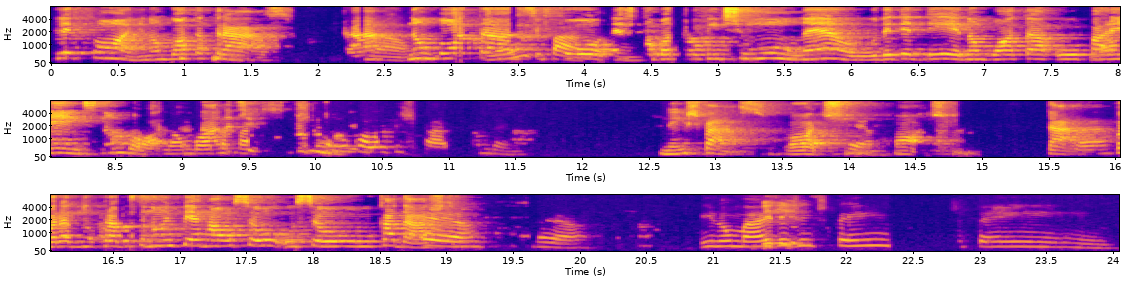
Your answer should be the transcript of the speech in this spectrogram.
Telefone, não bota traço. Tá? Não, não bota, não se for, né, se for botar o 21, né, o DDD, não bota o parênteses, não bota. Não bota nada disso. Não coloca espaço também. Nem espaço. Ótimo, é. ótimo. Tá. É. Para você não emperrar o seu, o seu cadastro. É. é. E no mais, Beleza. a gente tem tem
